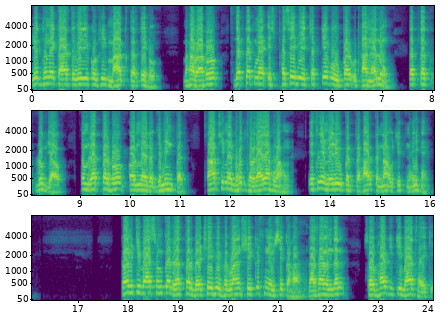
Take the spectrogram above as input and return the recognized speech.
युद्ध में कार्तवीर को भी मात करते हो। महाबाहो, जब तक मैं इस फंसे हुए चक्के को ऊपर उठा न लूँ, तब तक रुक जाओ। तुम रथ पर हो और मैं ज़मीन पर। साथ ही मैं बहुत घबराया हुआ हूँ, इसलिए मेरे ऊपर प्रहार करना उचित नहीं है। कर्ण की बात सुनकर रथ पर बैठे हुए भगवान श्री कृष्ण ने उसे कहा, राधानंदन, सौभाग्य की बात है कि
